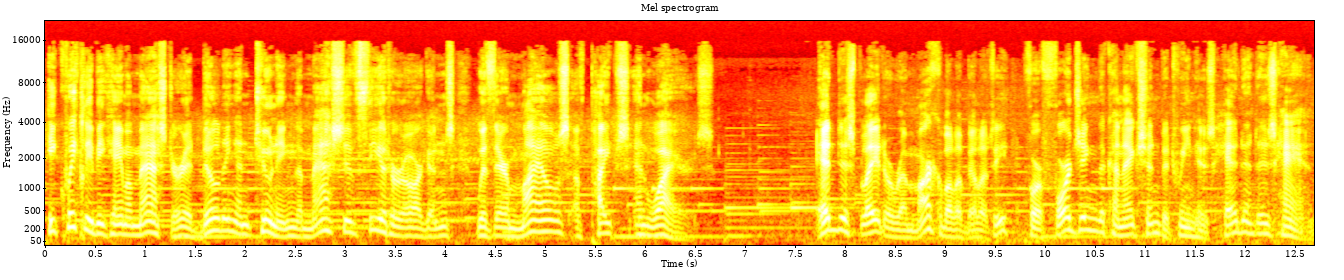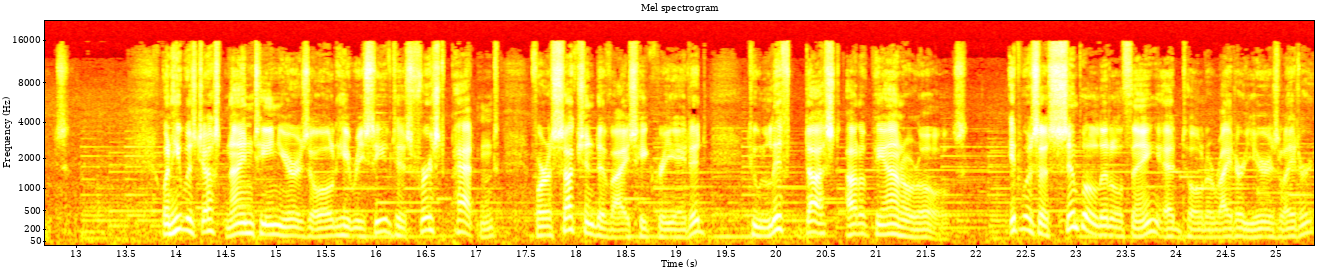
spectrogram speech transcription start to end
He quickly became a master at building and tuning the massive theater organs with their miles of pipes and wires. Ed displayed a remarkable ability for forging the connection between his head and his hands. When he was just 19 years old, he received his first patent for a suction device he created to lift dust out of piano rolls. It was a simple little thing, Ed told a writer years later,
